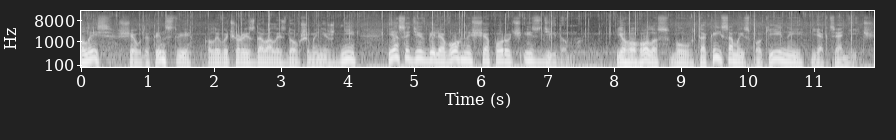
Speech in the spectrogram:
Колись, ще у дитинстві, коли вечори здавались довшими, ніж дні, я сидів біля вогнища поруч із дідом. Його голос був такий самий спокійний, як ця ніч.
